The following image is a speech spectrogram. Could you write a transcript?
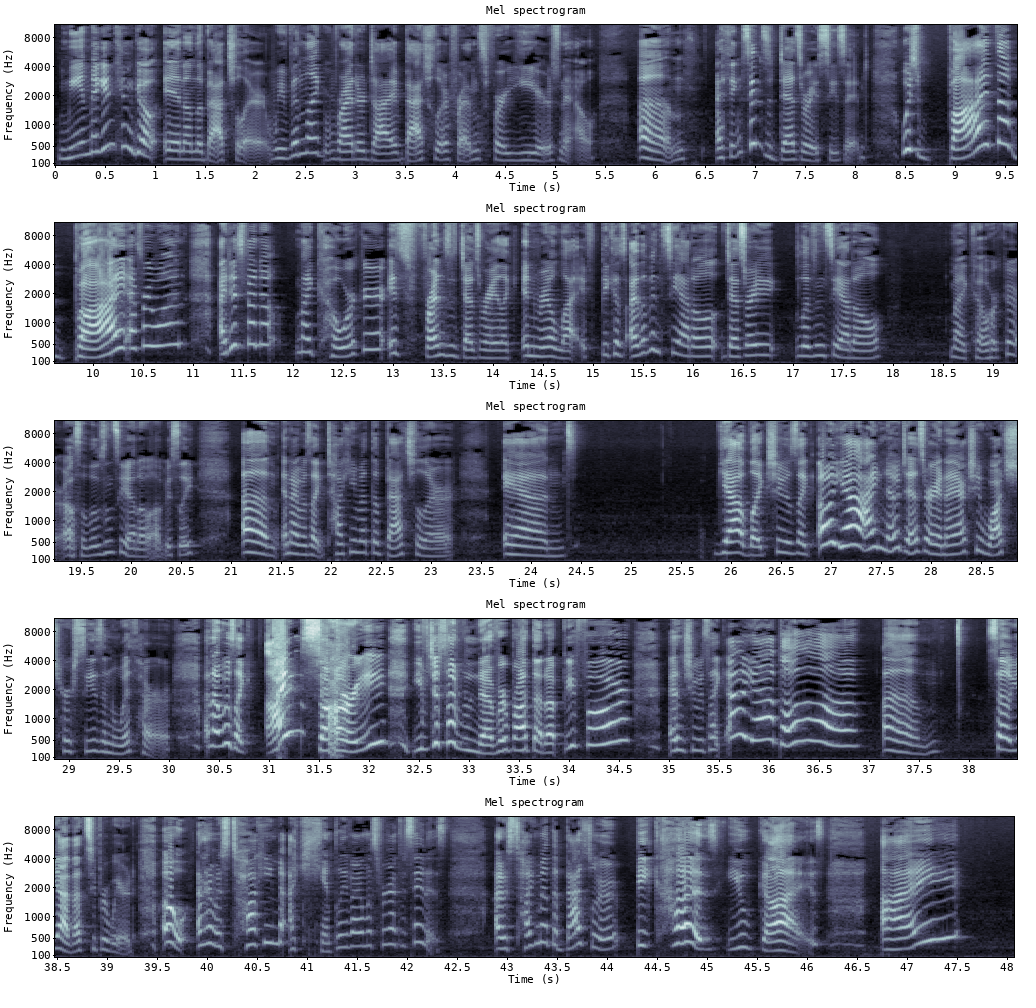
me and Megan can go in on the Bachelor. We've been like ride or die Bachelor friends for years now. Um, I think since Desiree season. Which, by the by, everyone, I just found out my coworker is friends with Desiree, like in real life, because I live in Seattle. Desiree lives in Seattle. My coworker also lives in Seattle, obviously. Um, and I was like talking about The Bachelor, and yeah, like she was like, "Oh yeah, I know Desiree, and I actually watched her season with her." And I was like, "I'm sorry, you've just have never brought that up before." And she was like, "Oh yeah, blah blah." blah. Um, so yeah, that's super weird. Oh, and I was talking about. I can't believe I almost forgot to say this. I was talking about The Bachelor because you guys, I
